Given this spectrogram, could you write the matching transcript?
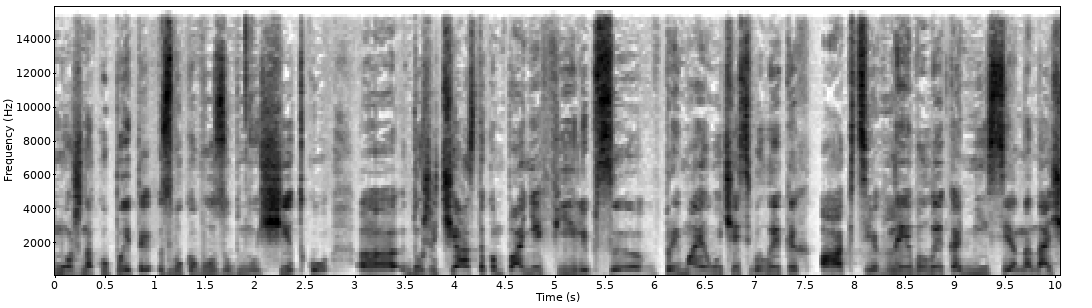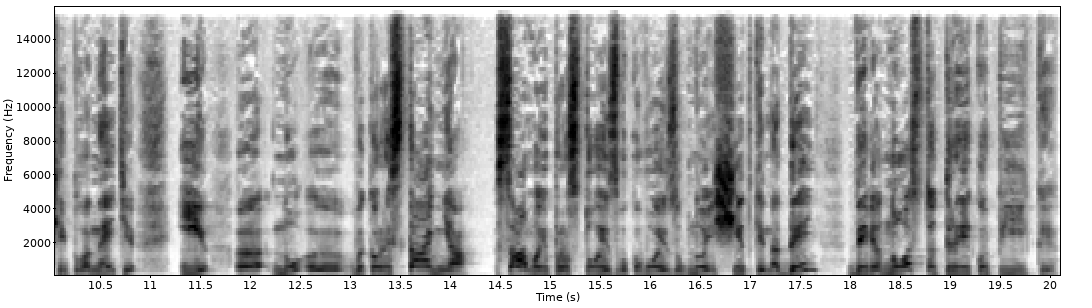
можна купити звукову зубну щітку. Е, дуже часто компанія Philips е, приймає участь в великих акціях. В неї велика місія на нашій планеті. І е, ну, використання самої простої звукової зубної щітки на день 93 копійки.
